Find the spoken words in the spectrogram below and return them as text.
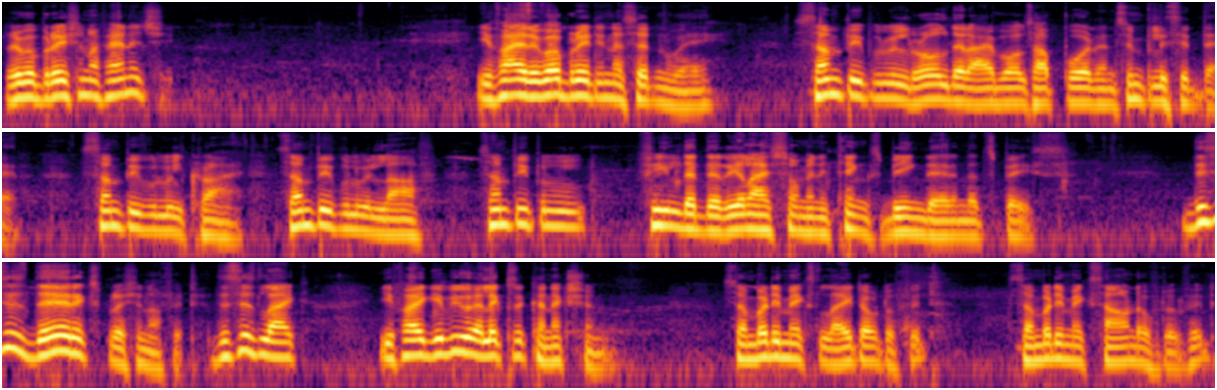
reverberation of energy. If I reverberate in a certain way, some people will roll their eyeballs upward and simply sit there. Some people will cry, some people will laugh, some people feel that they realize so many things being there in that space. This is their expression of it. This is like, if I give you electric connection, somebody makes light out of it, somebody makes sound out of it,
